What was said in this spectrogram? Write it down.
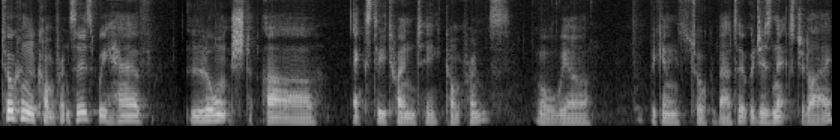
talking of conferences, we have launched our XT20 conference, or we are beginning to talk about it, which is next July.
